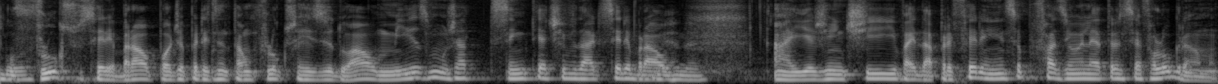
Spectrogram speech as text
Boa. o fluxo cerebral pode apresentar um fluxo residual mesmo já sem ter atividade cerebral. Verdade. Aí a gente vai dar preferência para fazer um eletroencefalograma.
